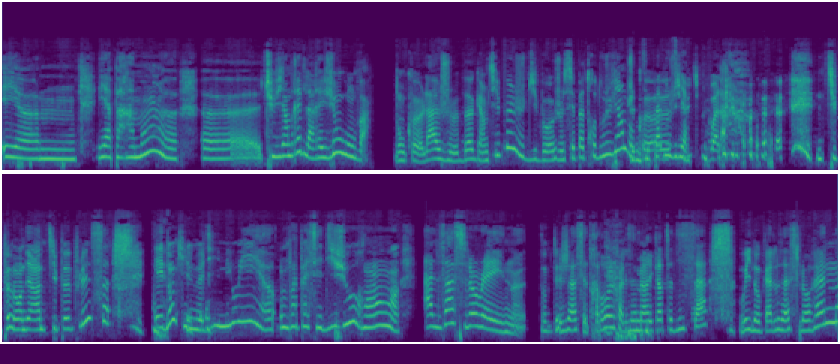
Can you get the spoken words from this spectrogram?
et et apparemment tu viendrais de la région où on va. Donc euh, là, je bug un petit peu. Je dis bon, je sais pas trop d'où je viens, donc je ne sais pas d'où je viens. Euh, voilà. tu peux m'en dire un petit peu plus. Et donc il me dit mais oui, euh, on va passer dix jours en Alsace-Lorraine. Donc déjà, c'est très drôle quand les Américains te disent ça. Oui, donc Alsace-Lorraine,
